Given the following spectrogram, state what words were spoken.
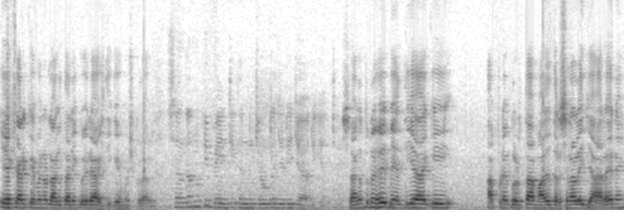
ਇਹ ਕਰਕੇ ਮੈਨੂੰ ਲੱਗਦਾ ਨਹੀਂ ਕੋਈ ਰਿਹਾਇਸ਼ ਦੀ ਕੋਈ ਮੁਸ਼ਕਲ ਆਵੇ। ਸੰਗਤ ਨੂੰ ਕੀ ਬੇਨਤੀ ਕਰਨੀ ਚਾਹੋਗੇ ਜਿਹੜੀ ਜਾ ਰਹੀ ਹੈ ਉੱਥੇ ਸੰਗਤ ਨੂੰ ਇਹ ਬੇਨਤੀ ਹੈ ਕਿ ਆਪਣੇ ਗੁਰਧਾਮਾਂ ਦੇ ਦਰਸ਼ਨਾਂ ਲਈ ਜਾ ਰਹੇ ਨੇ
